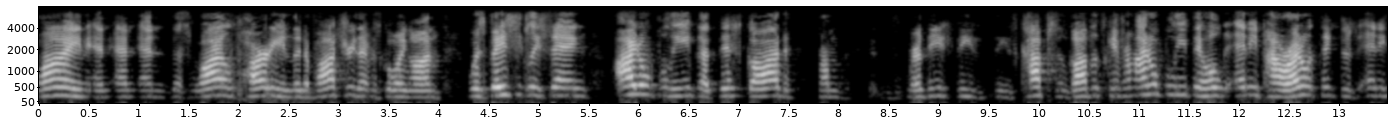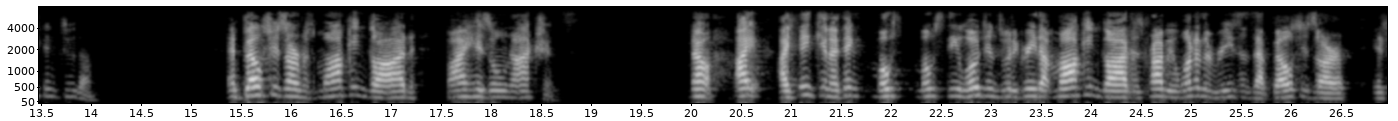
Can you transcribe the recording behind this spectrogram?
wine and, and, and this wild party and the debauchery that was going on was basically saying, I don't believe that this God from where these, these, these cups and goblets came from, I don't believe they hold any power. I don't think there's anything to them. And Belshazzar was mocking God by his own actions. Now, I, I think, and I think most, most theologians would agree that mocking God is probably one of the reasons that Belshazzar is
